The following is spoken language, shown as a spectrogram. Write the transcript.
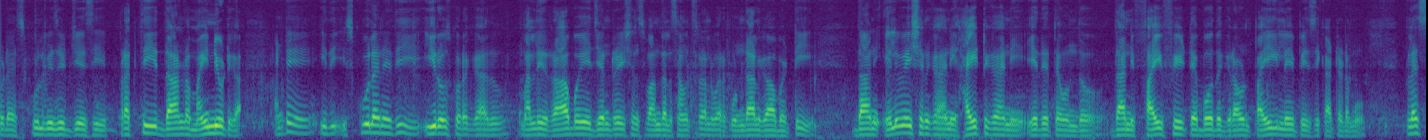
కూడా స్కూల్ విజిట్ చేసి ప్రతి దాంట్లో మైన్యూట్గా అంటే ఇది స్కూల్ అనేది ఈ రోజు కొరకు కాదు మళ్ళీ రాబోయే జనరేషన్స్ వందల సంవత్సరాల వరకు ఉండాలి కాబట్టి దాని ఎలివేషన్ కానీ హైట్ కానీ ఏదైతే ఉందో దాన్ని five feet above the ground పైకి లేపేసి కట్టడము. ప్లస్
